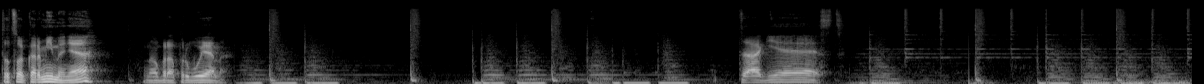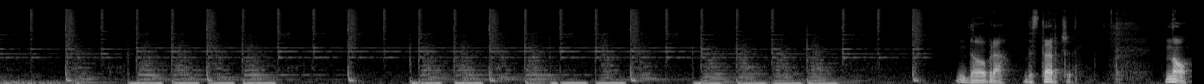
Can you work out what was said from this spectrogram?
To co, karmimy, nie? Dobra, próbujemy. Tak jest. Dobra, wystarczy. No,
